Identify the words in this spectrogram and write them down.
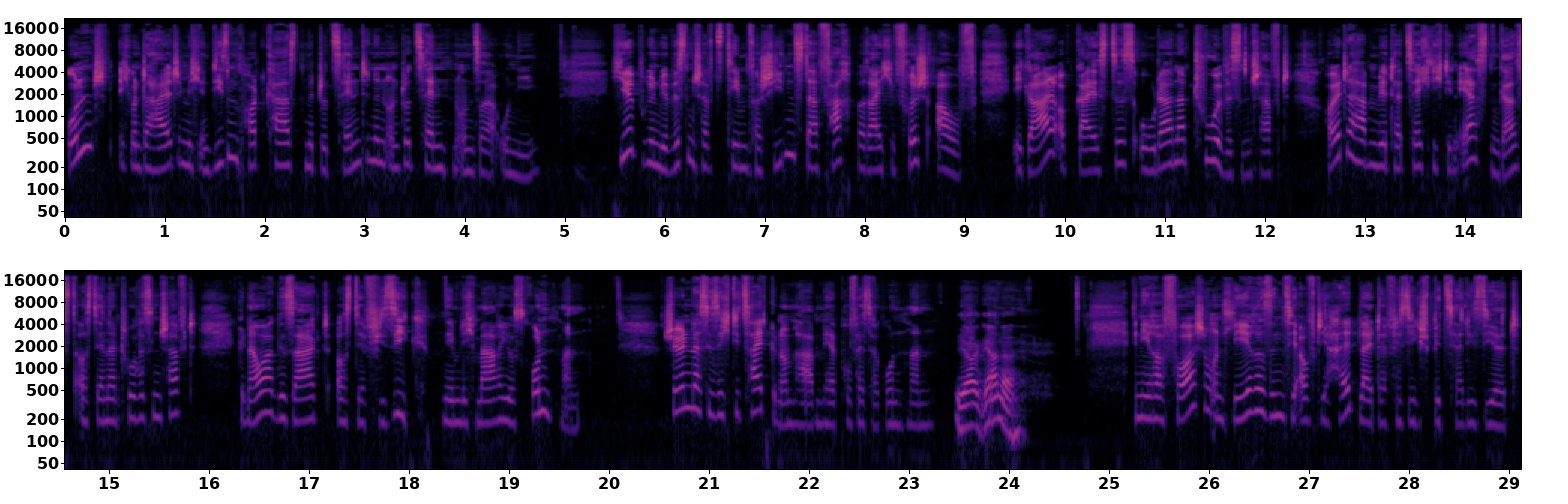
und ich unterhalte mich in diesem Podcast mit Dozentinnen und Dozenten unserer Uni. Hier brühen wir Wissenschaftsthemen verschiedenster Fachbereiche frisch auf, egal ob Geistes- oder Naturwissenschaft. Heute haben wir tatsächlich den ersten Gast aus der Naturwissenschaft, genauer gesagt aus der Physik, nämlich Marius Grundmann. Schön, dass Sie sich die Zeit genommen haben, Herr Professor Grundmann. Ja, gerne. In ihrer Forschung und Lehre sind sie auf die Halbleiterphysik spezialisiert.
